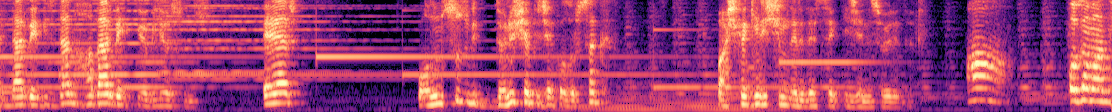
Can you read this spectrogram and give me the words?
Ender Bey bizden haber bekliyor biliyorsunuz. Eğer olumsuz bir dönüş yapacak olursak başka girişimleri destekleyeceğini söyledi. Aa. O zaman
